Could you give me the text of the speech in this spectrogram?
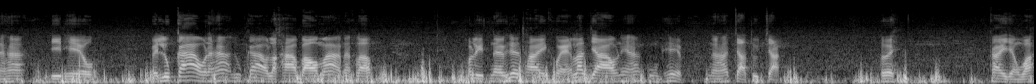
นะฮะดีเทลเป็นลูก9นะฮะลูก9ราคาเบามากนะครับ ผลิตในประเทศไทยแขวงลาดยาวเนี่ยฮะกรุงเทพนะฮะจตุจักรเฮ้ยใกล้จังวะ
